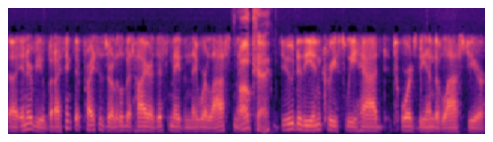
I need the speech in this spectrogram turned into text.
uh, interview, but I think that prices are a little bit higher this May than they were last May. Okay. Due to the increase we had towards the end of last year.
